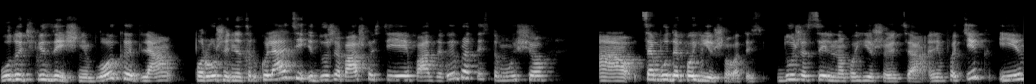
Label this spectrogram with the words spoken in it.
будуть фізичні блоки для порушення циркуляції, і дуже важко з цієї фази вибратись, тому що а, це буде погіршуватись. Дуже сильно погіршується лімфотік, і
